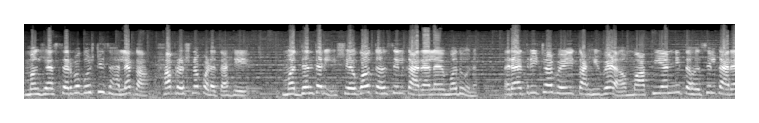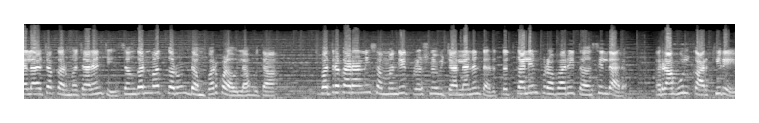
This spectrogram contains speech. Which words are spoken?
मग ह्या सर्व गोष्टी झाल्या का? हा प्रश्न पडत आहे. मध्यंतरी शेवगाव तहसील कार्यालयामधून रात्रीच्या वेळी काही वेळा माफियांनी तहसील कार्यालयाच्या कर्मचाऱ्यांची संगनमत करून डंपर पळवला होता. पत्रकारांनी संबंधित प्रश्न विचारल्यानंतर तत्कालीन प्रभारी तहसीलदार राहुल कारखिरे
